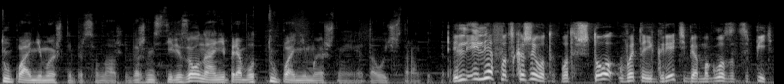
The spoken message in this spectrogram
тупо анимешные персонажи, даже не стилизованные, они прям вот тупо анимешные, это очень странно. И, и Лев, вот скажи, вот, вот что в этой игре тебя могло зацепить?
